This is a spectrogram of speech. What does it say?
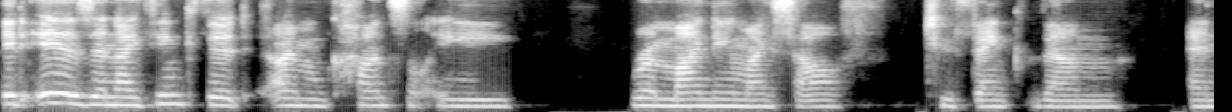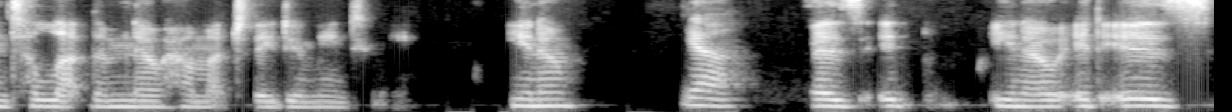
It is and i think that i'm constantly reminding myself to thank them and to let them know how much they do mean to me you know? Yeah. As it you know it is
